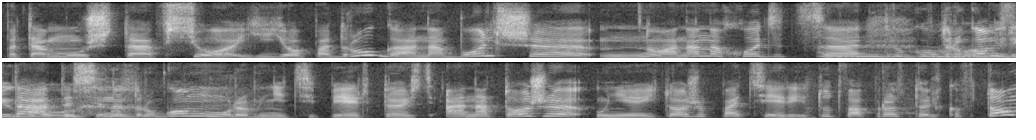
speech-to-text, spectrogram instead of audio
потому что все, ее подруга, она больше, ну, она находится Она на другом в другом берегу. статусе, на другом уровне теперь. То есть она тоже, у нее тоже потери. И тут вопрос только в том,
